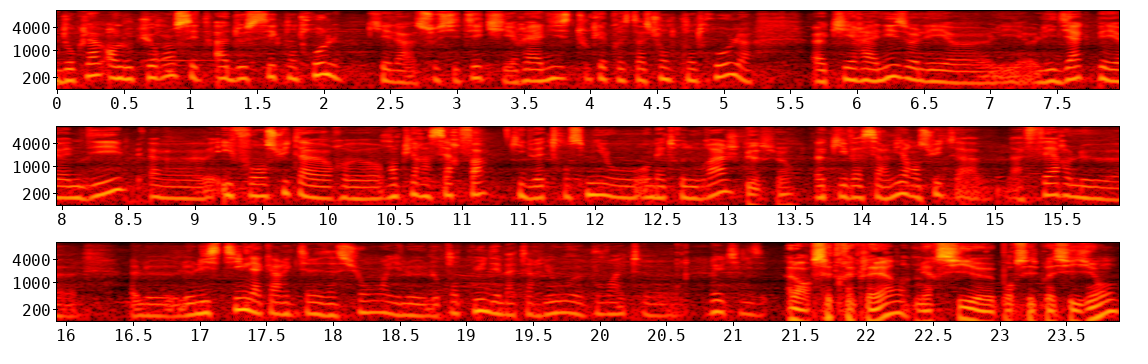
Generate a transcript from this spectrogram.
donc là, en l'occurrence, c'est A2C Control, qui est la société qui réalise toutes les prestations de contrôle. Euh, qui réalise les, euh, les, DIAC PEMD. Euh, il faut ensuite remplir un CERFA qui doit être transmis au, maître d'ouvrage, qui va servir ensuite à, faire le, le, listing, la caractérisation et le, contenu des matériaux pouvant être réutilisés. Alors c'est très clair, merci pour ces précisions.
